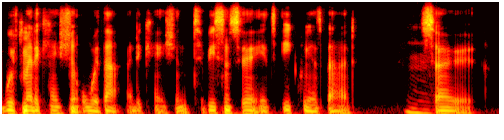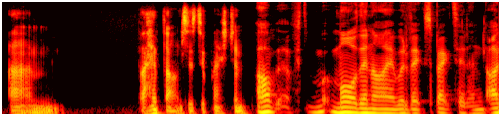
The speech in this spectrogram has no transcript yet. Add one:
with medication or without medication? To be sincere, it's equally as bad. Mm. So, um, I hope that answers the question. Oh, more than I would have expected, and I,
